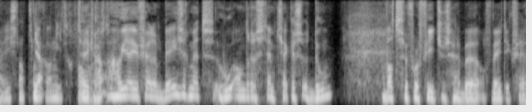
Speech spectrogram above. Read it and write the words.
eh, is dat Ja, dan niet het geval? Zeker. Hou jij je verder bezig met hoe andere stemcheckers het doen? Wat ze voor features hebben of weet ik veel?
